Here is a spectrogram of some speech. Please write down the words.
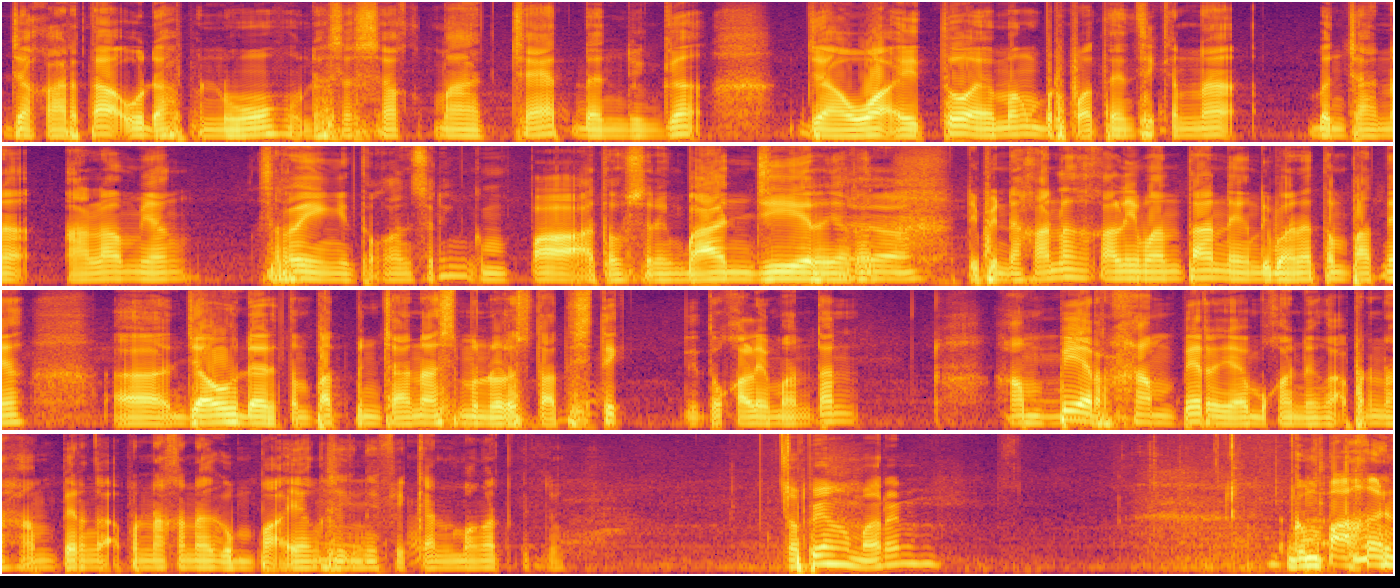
Jakarta udah penuh udah sesak macet dan juga Jawa itu emang berpotensi kena bencana alam yang sering gitu kan sering gempa atau sering banjir ya kan? Iya. dipindahkanlah ke Kalimantan yang di mana tempatnya eh, jauh dari tempat bencana menurut statistik itu Kalimantan hampir hampir ya bukannya nggak pernah hampir nggak pernah kena gempa yang signifikan banget gitu Tapi yang kemarin gempa kan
